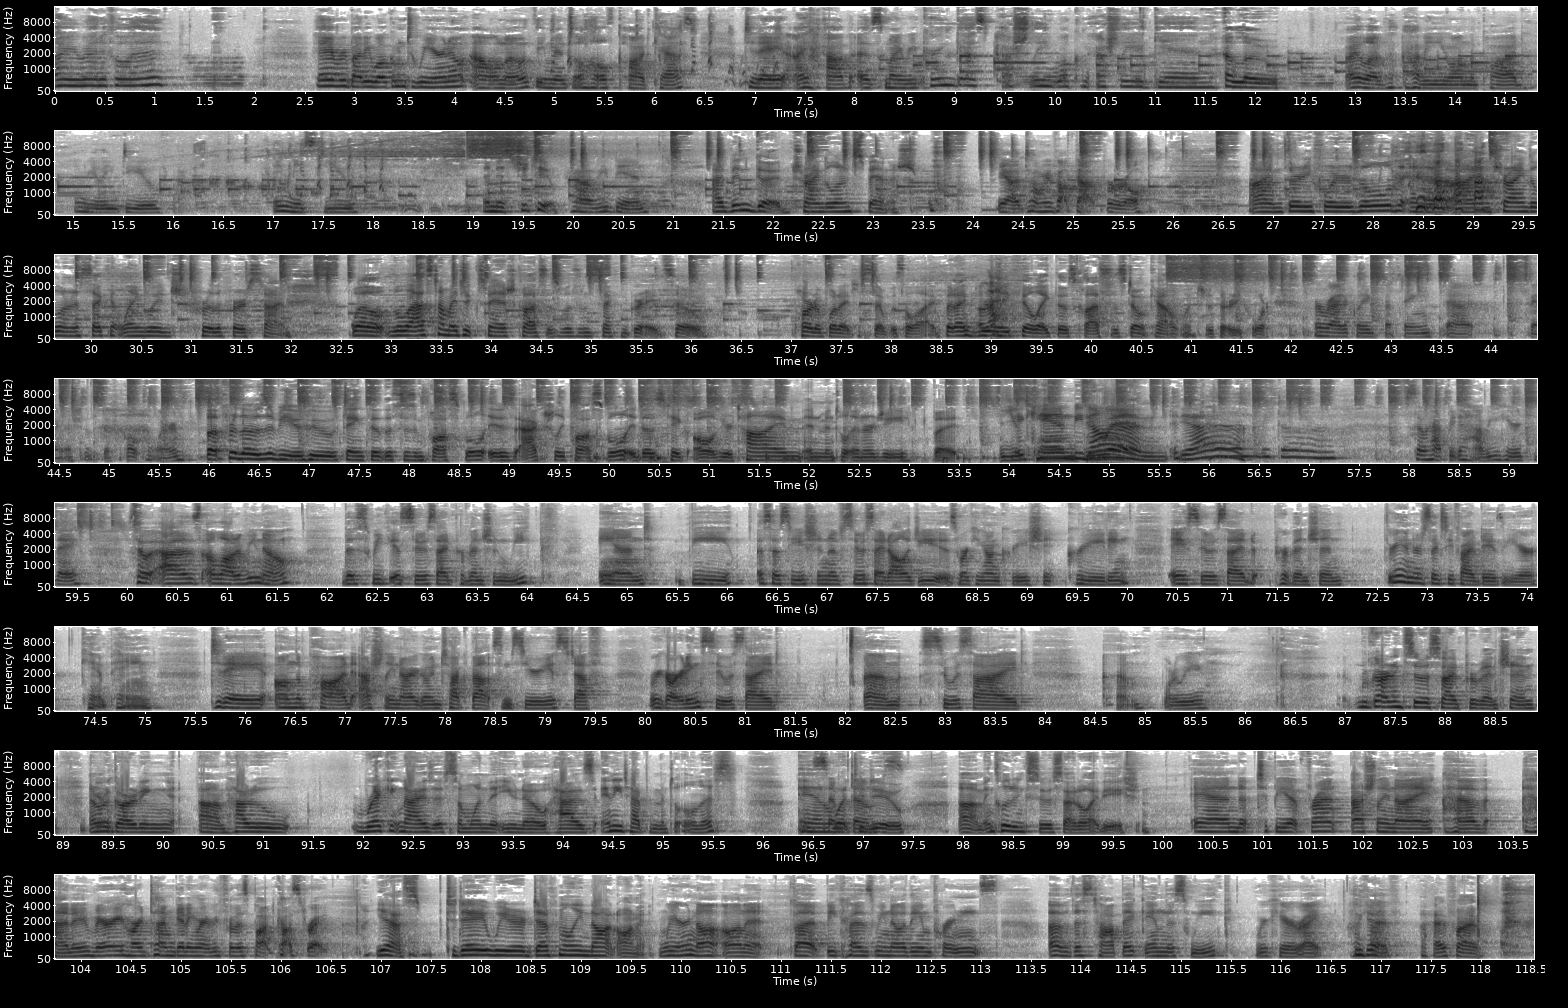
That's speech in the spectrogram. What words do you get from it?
Are you ready for it? Hey, everybody, welcome to We Are No Alamo, the mental health podcast. Today I have as my recurring guest Ashley. Welcome, Ashley, again. Hello. I love having you on the pod. I really do. I miss you. I missed you too. How have you been? I've been good trying to learn Spanish. Yeah, tell me about that for real. I'm 34 years old and I'm trying to learn a second language for the first time. Well, the last time I took Spanish classes was in second grade, so part of what I just said was a lie. But I really feel like those classes don't count once you're 34. We're radically accepting that Spanish is difficult to learn. But for those of you who think that this is impossible, it is actually possible. It does take all of your time and mental energy, but You it can, be do done. It. It yeah. can be done. So happy to have you here today. So, as a lot of you know, this week is Suicide Prevention Week, and the Association of Suicidology is working on creation, creating a suicide prevention 365 days a year campaign. Today on the pod, Ashley and I are going to talk about some serious stuff regarding suicide. Um, suicide. Um, what are we? regarding suicide prevention and regarding um, how to recognize if someone that you know has any type of mental illness and, what to do, um, including suicidal ideation. And to be upfront, Ashley and I have had a very hard time getting ready for this podcast, right? Yes, today we're definitely not on it. We're not on it, but because we know the importance of this topic and this week, we're here, right? High five. A high five.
